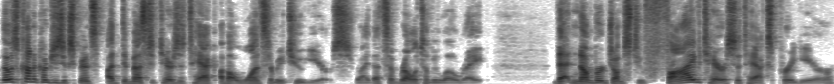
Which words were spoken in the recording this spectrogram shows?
those kind of countries experience a domestic terrorist attack about once every 2 years right that's a relatively low rate that number jumps to 5 terrorist attacks per year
